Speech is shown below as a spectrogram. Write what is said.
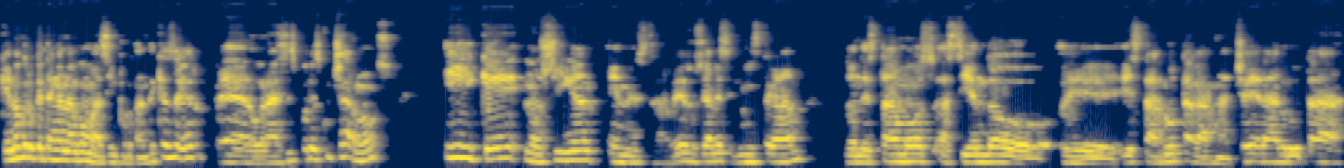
que no creo que tengan algo más importante que hacer, pero gracias por escucharnos y que nos sigan en nuestras redes sociales, en Instagram, donde estamos haciendo eh, esta ruta garnachera, ruta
